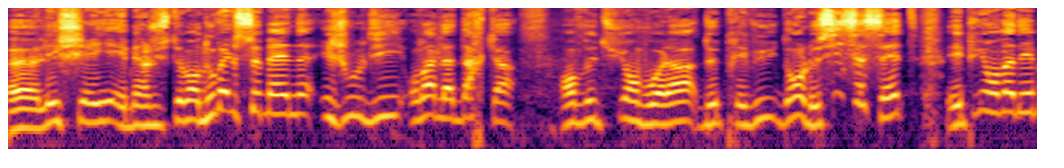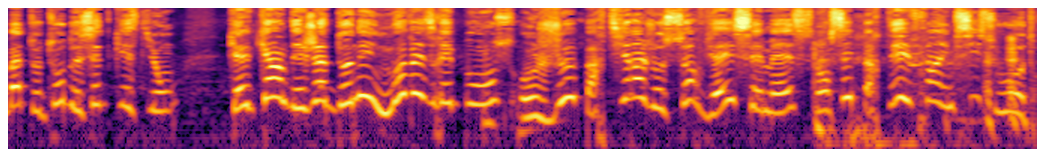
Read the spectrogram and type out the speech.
Euh, les chéris, et bien justement, nouvelle semaine, et je vous le dis, on a de la Darka. En veux-tu, en voilà, de prévu dans le 6 à 7. Et puis on va débattre autour de cette question. Quelqu'un a déjà donné une mauvaise réponse au jeu par tirage au sort via SMS lancé par TF1, M6 ou autre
